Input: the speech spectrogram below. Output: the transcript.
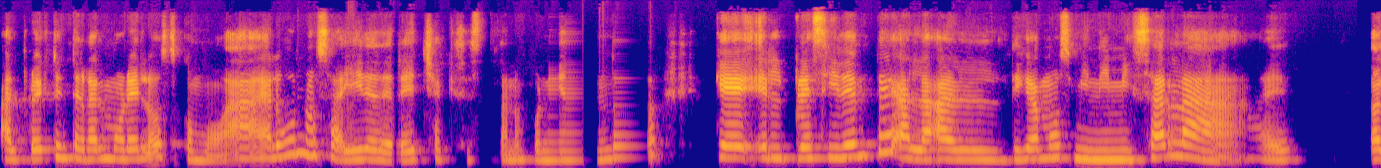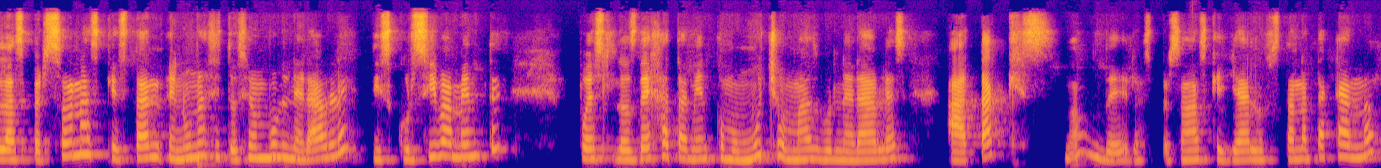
al proyecto integral Morelos, como a algunos ahí de derecha que se están oponiendo, que el presidente al, digamos, minimizar la, eh, a las personas que están en una situación vulnerable discursivamente, pues los deja también como mucho más vulnerables a ataques, ¿no? De las personas que ya los están atacando.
